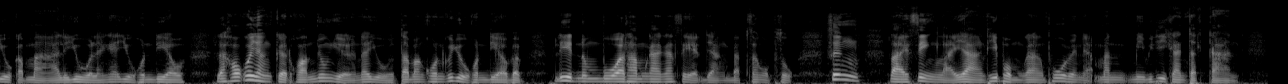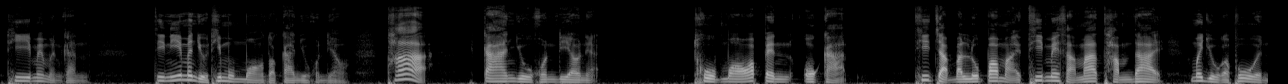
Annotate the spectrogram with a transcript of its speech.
อยู่กับหมาหรืออยู่อะไรเงี้ยอยู่คนเดียว แล้วเขาก็ยังเกิดความยุ่งเหยิงได้อยู่ แต่บางคนก็อยู่คนเดียวแบบรีดนมวัวทำการเกษตรอย่างแบบสงบสุข ซึ่งหลายสิ่งหลายอย่างที่ผมกำลังพูดไปเนี่ยมันมีวิธีการจัดการที่ไม่เหมือนกัน ทีนี้มันอยู่ที่มุมมองต่อการอยู่คนเดียว ถ้าการอยู่คนเดียวเนี่ยถูกมองว่าเป็นโอกาสที่จะบรรลุเป้าหมายที่ไม่สามารถทำได้เมื่ออยู่กับผู้อื่น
